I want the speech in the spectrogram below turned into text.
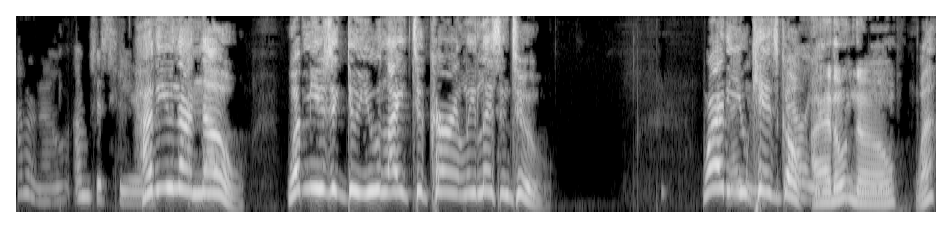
I don't know. I'm just here. How do you not know? What music do you like to currently listen to? Why do you Megan Thee kids go? I don't know. hit. What?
